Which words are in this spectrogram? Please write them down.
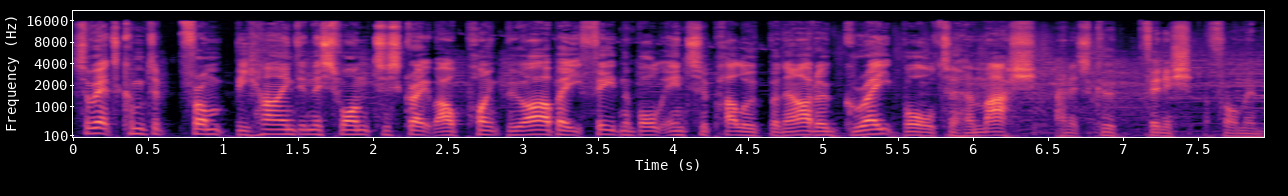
So we had to come to, from behind in this one to scrape our point. Buabe feeding the ball into Paulo Bernardo. Great ball to Hamash, and it's a good finish from him.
